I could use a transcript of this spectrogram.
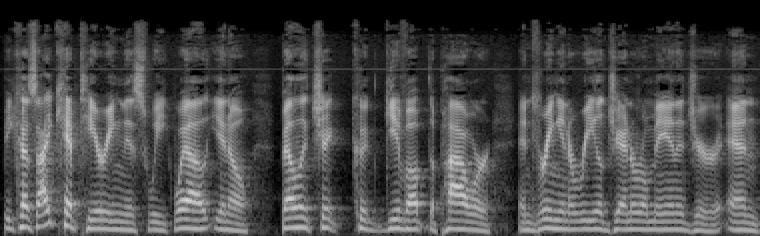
Because I kept hearing this week, well, you know, Belichick could give up the power and bring in a real general manager and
